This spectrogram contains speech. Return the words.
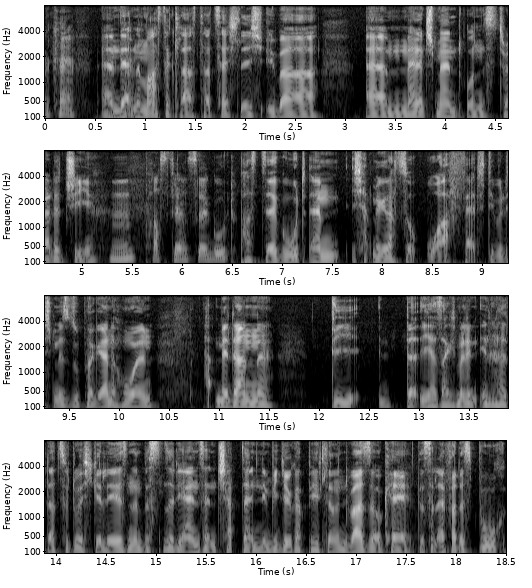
okay. Ähm, der hat eine Masterclass tatsächlich über ähm, Management und Strategy. Hm, passt ja sehr gut. Passt sehr gut. Ähm, ich habe mir gedacht, so, oh, fett, die würde ich mir super gerne holen. Hab mir dann die, da, ja, sag ich mal, den Inhalt dazu durchgelesen, ein bisschen so die einzelnen Chapter in dem Videokapitel und war so, okay, das ist dann einfach das Buch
